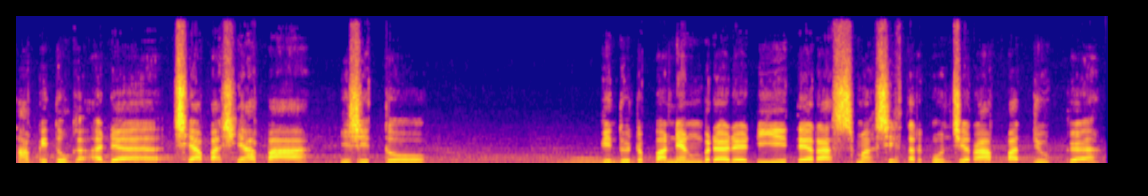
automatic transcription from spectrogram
Tapi tuh gak ada siapa-siapa di situ. Pintu depan yang berada di teras masih terkunci rapat juga.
